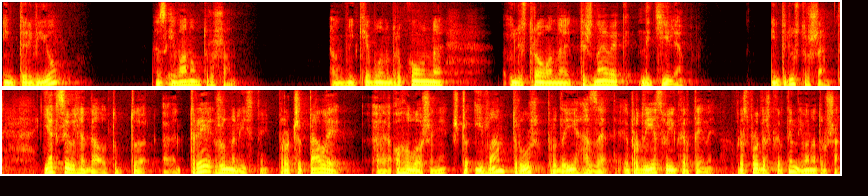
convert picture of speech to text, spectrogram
інтерв'ю з Іваном Трушом, в яке було надруковане, ілюстроване тижневик Неділя. Інтерв'ю з Трушем. Як це виглядало? Тобто, е, три журналісти прочитали е, оголошення, що Іван Труш продає газети, е, продає свої картини. Розпродаж картин Івана Труша.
